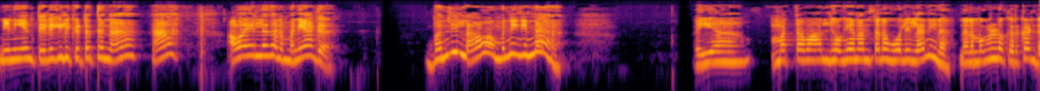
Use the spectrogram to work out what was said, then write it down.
ನಿನಗೇನ್ ತೆಲಿಗಿಲಿ ಕೆಟ್ಟತನ? ಆ? ಅವ ಎಲ್ಲದನ ಮನ್ಯಾಗ? ಬಂದಿಲ್ಲ ಅವ ಮನೆಗಿನ್ನ? ಅಯ್ಯ ಮತ್ತವ ಅಲ್ಲಿ ಹೋಗ್ಯಾನಂತನ ಹೋಲಿಲ್ಲ ನೀನ? ನನ್ನ ಮಗಳನ್ನ ಕರ್ಕಂಡ?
